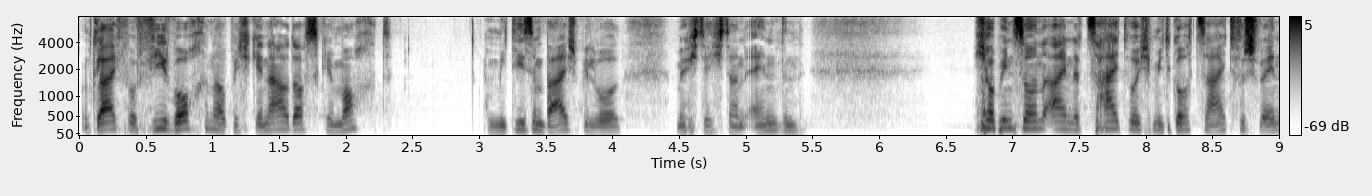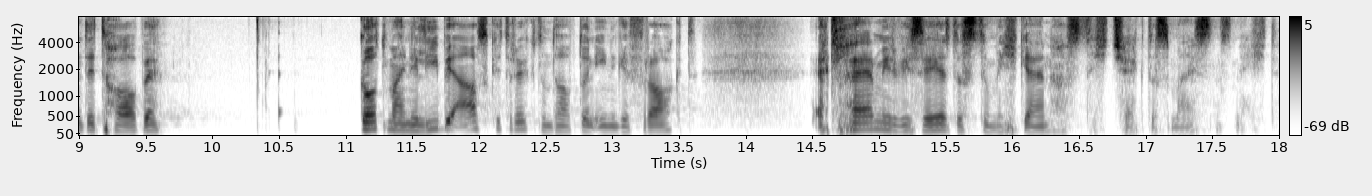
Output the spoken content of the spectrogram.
Und gleich vor vier Wochen habe ich genau das gemacht. Und mit diesem Beispiel wohl möchte ich dann enden. Ich habe in so einer Zeit, wo ich mit Gott Zeit verschwendet habe, Gott meine Liebe ausgedrückt und habe dann ihn gefragt, erklär mir, wie sehr, dass du mich gern hast. Ich check das meistens nicht.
